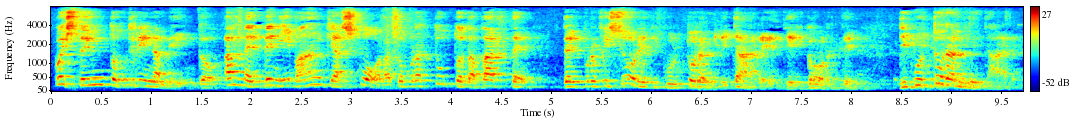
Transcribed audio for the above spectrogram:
questo indottrinamento a me veniva anche a scuola, soprattutto da parte del professore di cultura militare, ti ricordi? Di cultura militare.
